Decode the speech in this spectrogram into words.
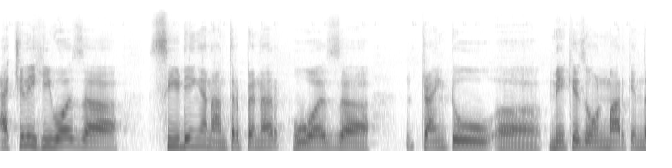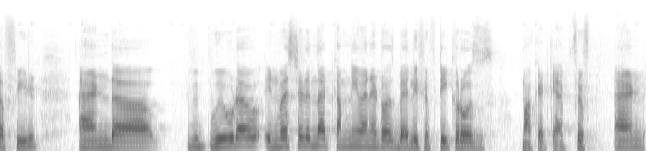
actually he was uh, seeding an entrepreneur who was uh, trying to uh, make his own mark in the field, and uh, we, we, would have invested in that company when it was barely 50 crores market cap. 50, and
